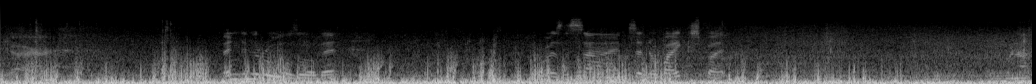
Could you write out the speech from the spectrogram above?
We are bending the rules a little bit. There was the sign said no bikes, but we're not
